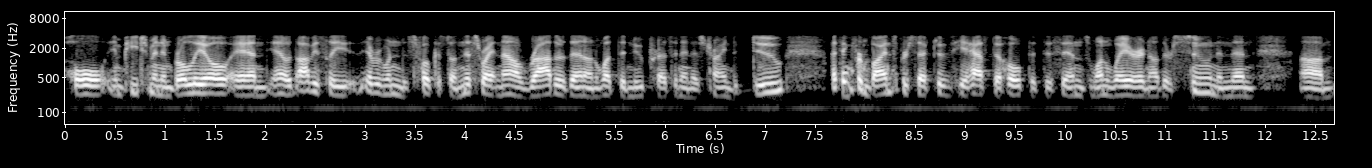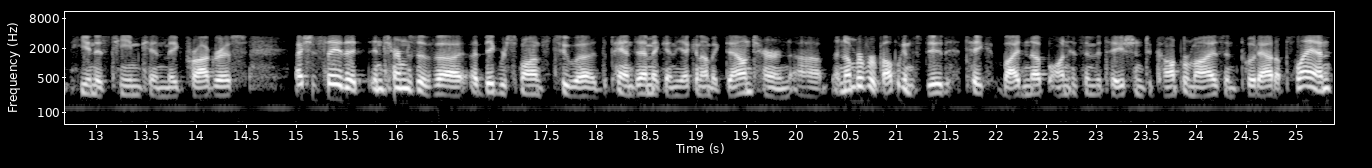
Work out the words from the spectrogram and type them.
whole impeachment imbroglio, and you know, obviously, everyone is focused on this right now rather than on what the new president is trying to do. I think from Biden's perspective, he has to hope that this ends one way or another soon, and then um, he and his team can make progress. I should say that in terms of uh, a big response to uh, the pandemic and the economic downturn, uh, a number of Republicans did take Biden up on his invitation to compromise and put out a plan.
